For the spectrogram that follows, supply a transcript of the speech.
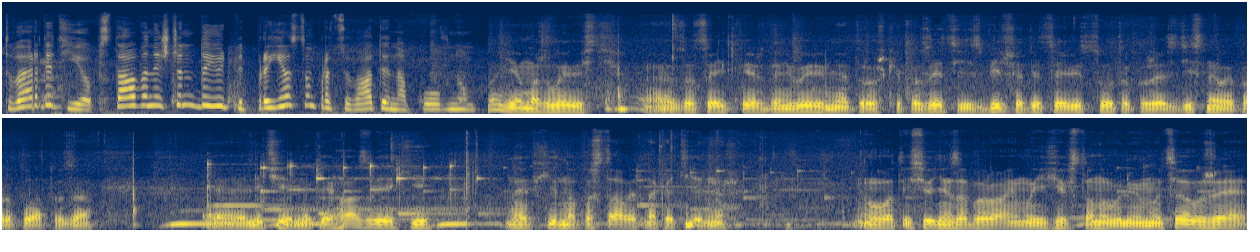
Твердять, є обставини, що не дають підприємствам працювати наповну. Ну, є можливість е, за цей тиждень вирівняти трошки позиції, збільшити цей відсоток. Вже здійснили проплату за е, лічильники газу, які необхідно поставити на котельнях. От, і сьогодні забираємо їх і встановлюємо. Це вже,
